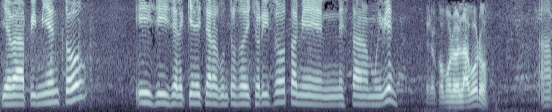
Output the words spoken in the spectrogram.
Lleva pimiento, y si se le quiere echar algún trozo de chorizo también está muy bien. ¿Pero cómo lo elaboro? Ah,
